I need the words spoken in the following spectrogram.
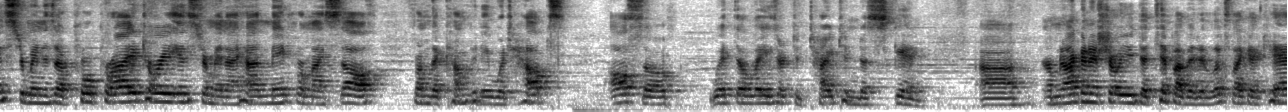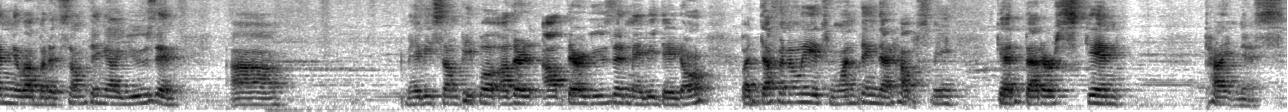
instrument is a proprietary instrument I had made for myself from the company which helps also with the laser to tighten the skin. Uh, I'm not going to show you the tip of it. It looks like a cannula, but it's something I use and uh, Maybe some people other out there use it, maybe they don't. But definitely it's one thing that helps me get better skin tightness.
